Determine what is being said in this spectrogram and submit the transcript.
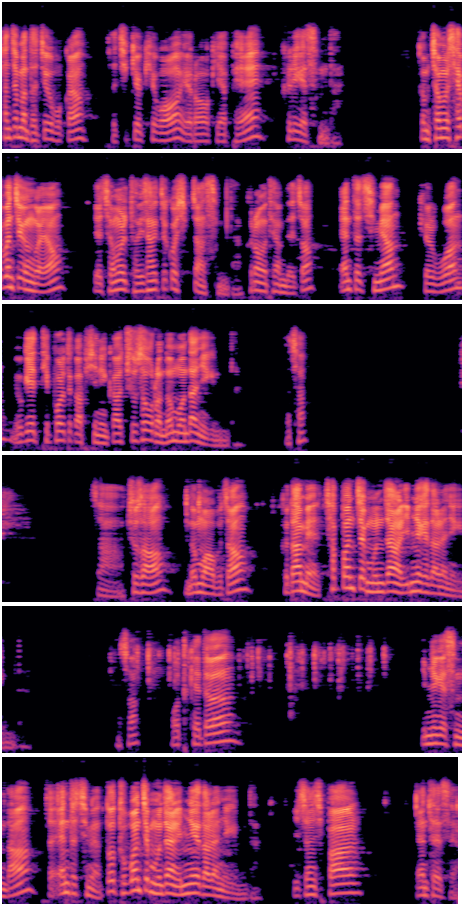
한 점만 더 찍어볼까요? 자, 직격 키고 이렇게 옆에 클릭했습니다. 그럼 점을 세 번 찍은 거예요. 점을 더 이상 찍고 싶지 않습니다. 그럼 어떻게 하면 되죠? 엔터 치면 결국은 이게 디폴트 값이니까 주석으로 넘어온다는 얘기입니다. 그렇죠? 자, 주석 넘어와 보죠. 그 다음에 첫 번째 문장을 입력해 달라는 얘기입니다. 그래서 AutoCAD 입력했습니다. 자, 엔터 치면 또 두 번째 문장을 입력해 달라는 얘기입니다. 2018 엔터 했어요.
